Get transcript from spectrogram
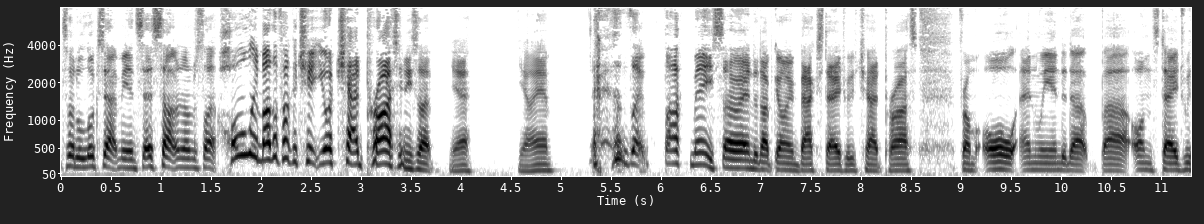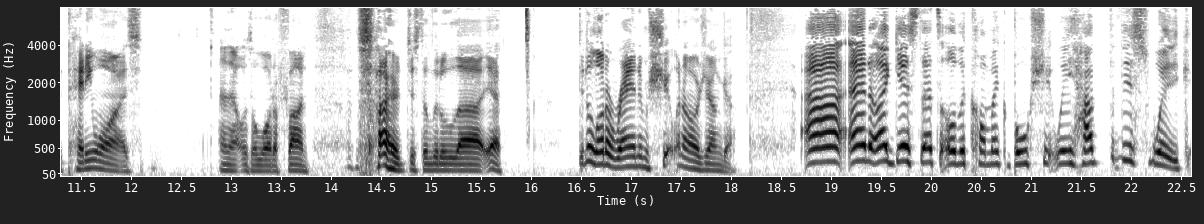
sort of looks at me and says something. And I'm just like, "Holy motherfucker, shit! You're Chad Price." And he's like, "Yeah, yeah, I am." I was like, fuck me. So I ended up going backstage with Chad Price from All, and we ended up uh, on stage with Pennywise. And that was a lot of fun. So just a little, uh, yeah, did a lot of random shit when I was younger. Uh, and I guess that's all the comic bullshit we have for this week.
